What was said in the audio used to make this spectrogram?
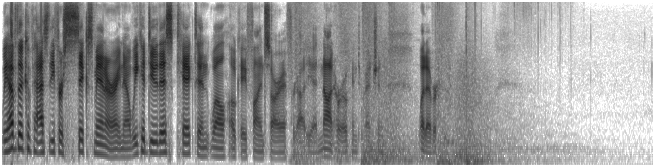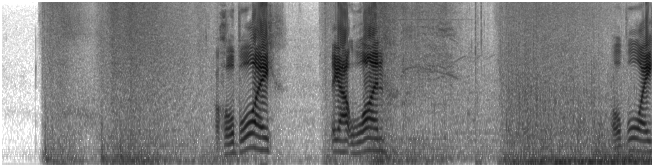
We have the capacity for six mana right now. We could do this kicked and, well, okay, fine, sorry, I forgot. Yeah, not Heroic Intervention. Whatever. Oh boy! They got one. Oh boy.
